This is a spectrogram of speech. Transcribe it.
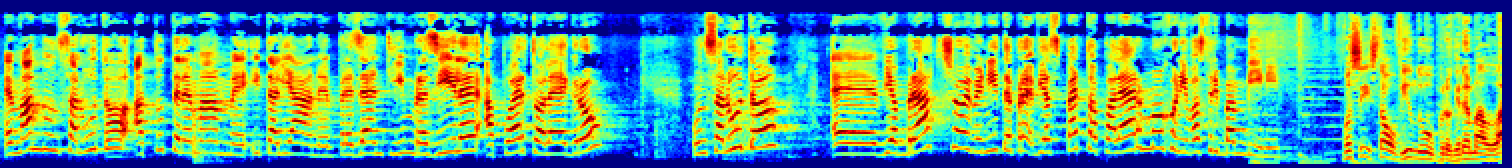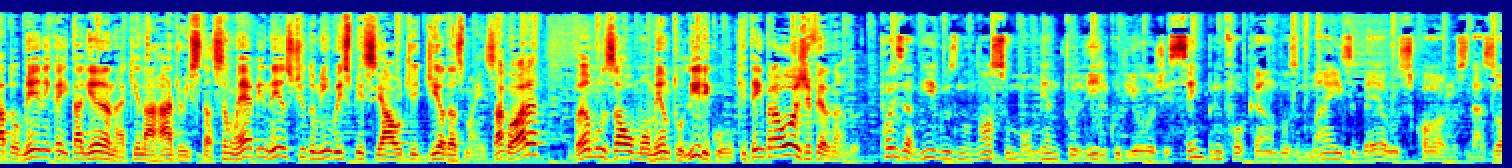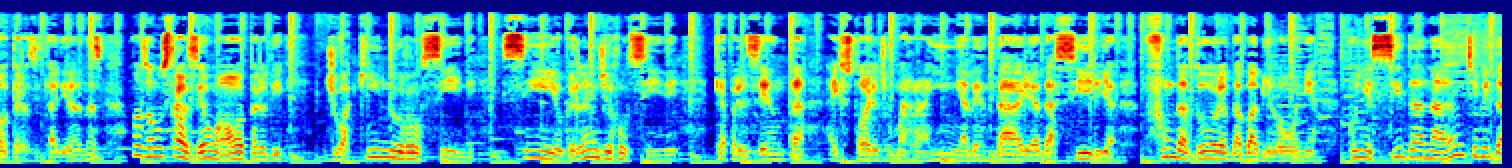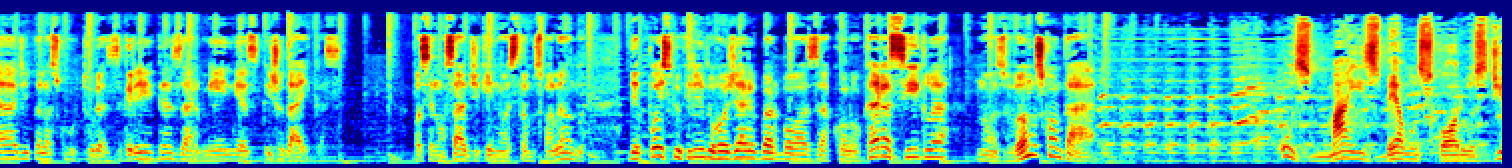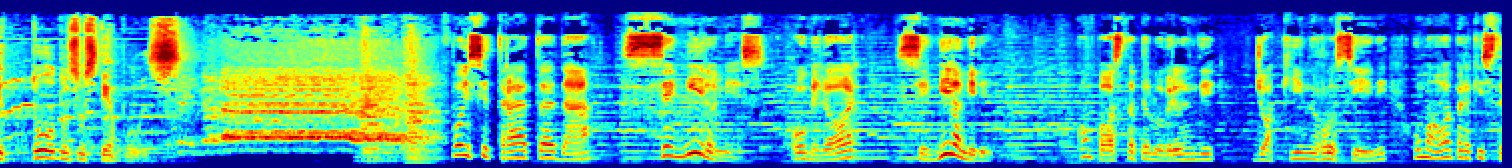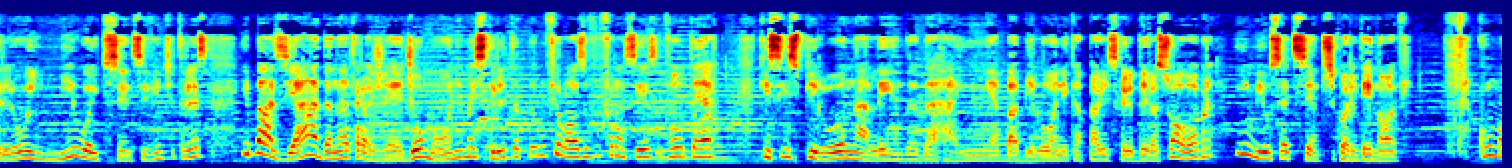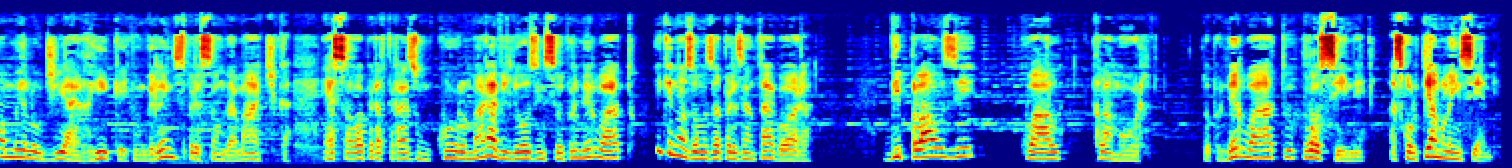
e mando un saluto a tutte le mamme italiane presenti in Brasile, a Puerto Allegro. Un saluto, eh, vi abbraccio e venite pre- vi aspetto a Palermo con i vostri bambini. Você está ouvindo o programa La Domênica Italiana aqui na Rádio Estação Web neste domingo especial de Dia das Mães. Agora, vamos ao momento lírico. O que tem para hoje, Fernando? Pois, amigos, no nosso momento lírico de hoje, sempre enfocando os mais belos coros das óperas italianas, nós vamos trazer uma ópera de Gioacchino Rossini. Sim, o grande Rossini, que apresenta a história de uma rainha lendária da Síria, fundadora da Babilônia, conhecida na antiguidade pelas culturas gregas, armênias e judaicas. Você não sabe de quem nós estamos falando? Depois que o querido Rogério Barbosa colocar a sigla, nós vamos contar. Os mais belos coros de todos os tempos. Pois se trata da Semiramis, ou melhor, Semiramide, composta pelo grande Gioacchino Rossini, uma ópera que estreou em 1823 e baseada na tragédia homônima escrita pelo filósofo francês Voltaire, que se inspirou na lenda da rainha babilônica para escrever a sua obra em 1749. Com uma melodia rica e com grande expressão dramática, essa ópera traz um coro maravilhoso em seu primeiro ato e que nós vamos apresentar agora. Diplause qual clamor. Do primeiro ato, Rossini. Ascoltiamola insieme.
